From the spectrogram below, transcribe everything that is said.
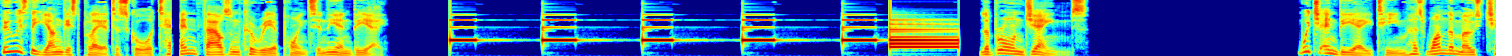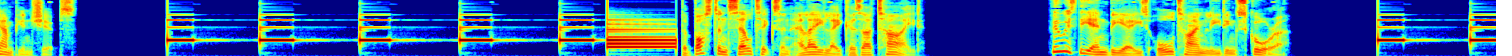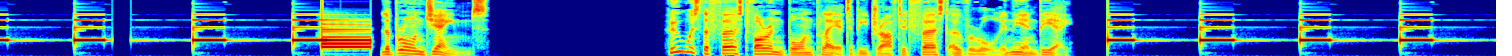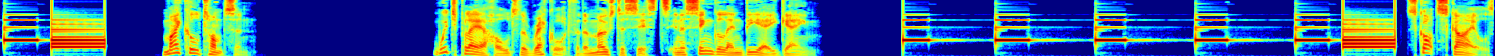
Who is the youngest player to score 10,000 career points in the NBA? LeBron James. Which NBA team has won the most championships? The Boston Celtics and LA Lakers are tied. Who is the NBA's all-time leading scorer? LeBron James. Who was the first foreign-born player to be drafted first overall in the NBA? Mychal Thompson. Which player holds the record for the most assists in a single NBA game? Scott Skiles.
